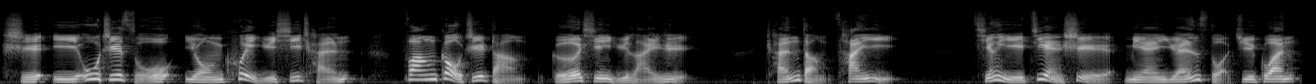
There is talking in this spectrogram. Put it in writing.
使以乌之族永愧于西陈，方构之党革新于来日。臣等参议，请以见事免原所居官，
